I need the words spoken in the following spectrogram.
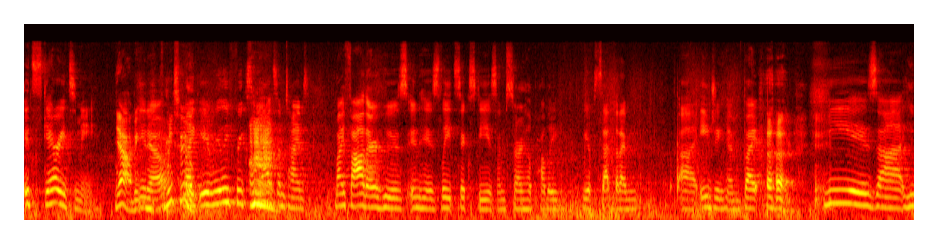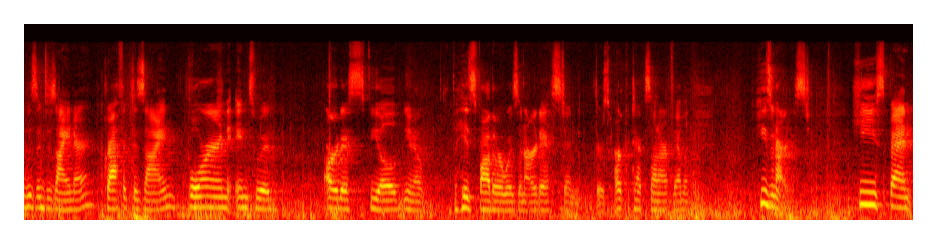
It's scary to me. Yeah, I you know me too. like it really freaks me out sometimes my father who's in his late 60s i'm sorry he'll probably be upset that i'm uh, aging him but he is uh, he was a designer graphic design born into an artist field you know his father was an artist and there's architects on our family. He's an artist. He spent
